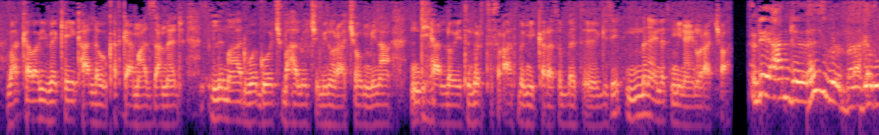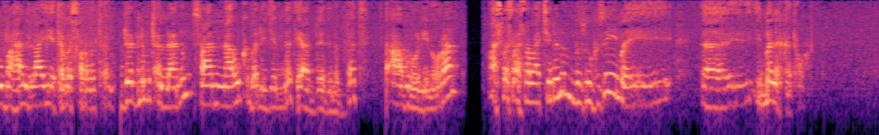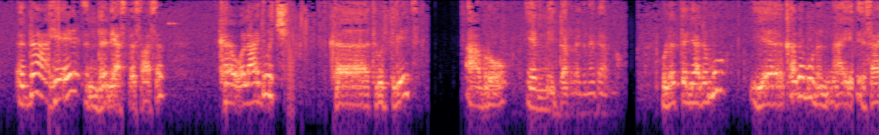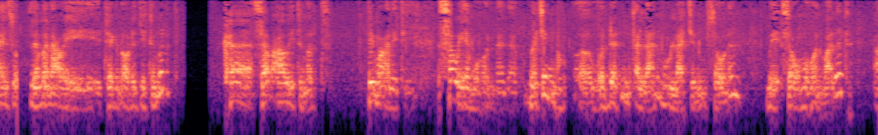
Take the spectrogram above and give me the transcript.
በአካባቢ በቂ ካለው እውቀት ጋር ማዛመድ፣ ልማድ፣ ወጎች፣ ባህሎች የሚኖራቸው ሚና እንዲህ ያለው የትምህርት ስርዓት በሚቀረጽበት ጊዜ ምን አይነት ሚና ይኖራቸዋል? እንዴ አንድ ህዝብ በሀገሩ ባህል ላይ የተመሰረተ ነው። ደግንም ጠላንም ሳናውቅ በልጅነት ያደግንበት አብሮን ይኖራል። አስተሳሰባችንንም ብዙ ጊዜ ይመለከተዋል እና ይሄ እንደኔ አስተሳሰብ ከወላጆች ከትምህርት ቤት አብሮ የሚደረግ ነገር ነው። ሁለተኛ ደግሞ የቀለሙንና የሳይንሱ ዘመናዊ ቴክኖሎጂ ትምህርት ከሰብአዊ ትምህርት ሂማኒቲ ሰው የመሆን ነገር መቼም ወደድንም ጠላንም ሁላችንም ሰው ሰው መሆን ማለት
